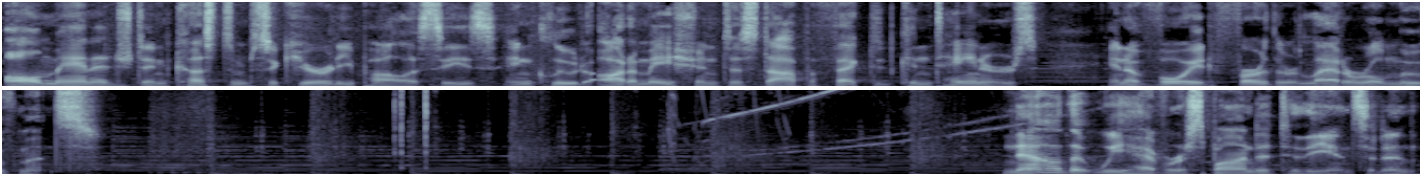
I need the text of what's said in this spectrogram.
All managed and custom security policies include automation to stop affected containers and avoid further lateral movements. Now that we have responded to the incident,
